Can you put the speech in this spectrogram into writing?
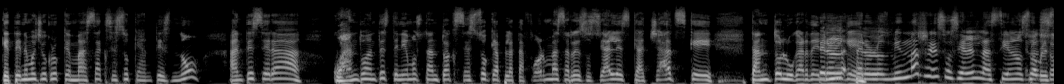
que tenemos yo creo que más acceso que antes no. Antes era, cuando Antes teníamos tanto acceso que a plataformas, a redes sociales, que a chats, que tanto lugar de Pero, ligue. pero las mismas redes sociales las tienen los Los hombres. O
